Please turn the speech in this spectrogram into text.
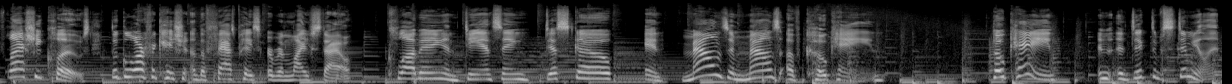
Flashy clothes, the glorification of the fast paced urban lifestyle, clubbing and dancing, disco, and mounds and mounds of cocaine. Cocaine, an addictive stimulant,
